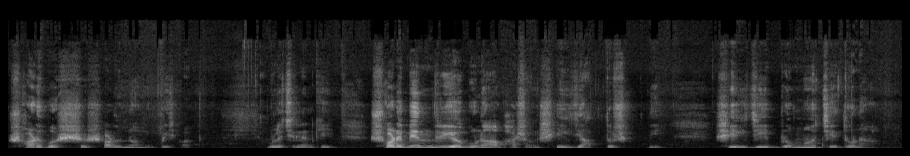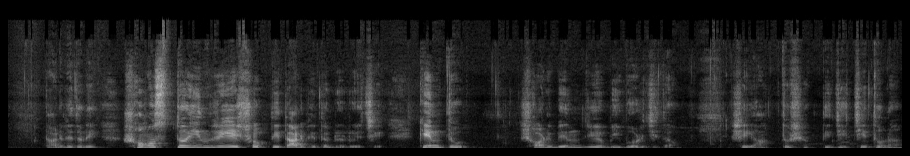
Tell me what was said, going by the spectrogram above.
সর্বস্ব স্মরণং বৃহৎ। বলেছিলেন কি? সর্বেন্দ্রিয় গুণাভাসং, সেই যে আত্মশক্তি, সেই যে ব্রহ্ম চেতনা তার ভেতরে সমস্ত ইন্দ্রিয়ের শক্তি তার ভেতরে রয়েছে। কিন্তু সর্বেন্দ্রীয় বিবর্জিতম, সেই আত্মশক্তি যে চেতনা,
